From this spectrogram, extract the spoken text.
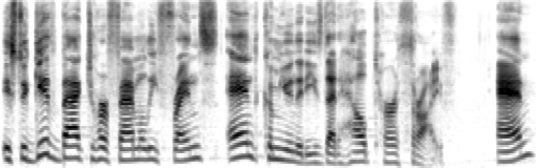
is to give back to her family, friends, and communities that helped her thrive. Anne?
